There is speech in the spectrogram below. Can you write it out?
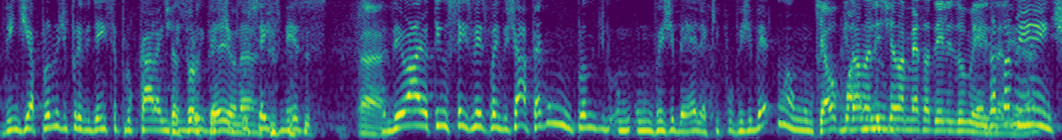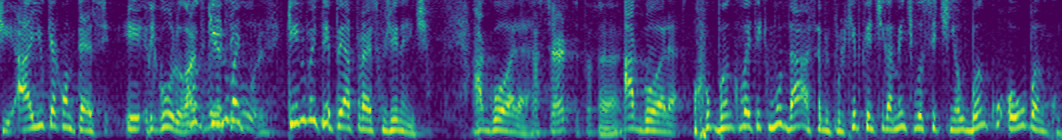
Vendia plano de previdência pro cara Tinha entendeu? sorteio, investir né? por seis meses. É. Entendeu? Ah, eu tenho seis meses para investir. Ah, pega um plano de um, um VGBL aqui. Pô, VGBL não é um. Que é o que uma- dá na um- listinha da meta dele do mês. ali, né? Exatamente. Aí o que acontece? Seguro, agora quem não, vai, seguro. quem não vai ter pé atrás com o gerente? Agora, Tá certo? Tá certo. Agora, o banco vai ter que mudar, sabe por quê? Porque antigamente você tinha o banco ou o banco.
